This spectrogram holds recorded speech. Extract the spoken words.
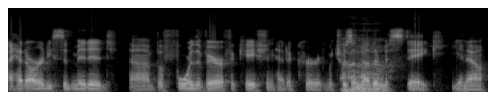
I had already submitted uh, before the verification had occurred, which was another Ah. mistake, you know.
